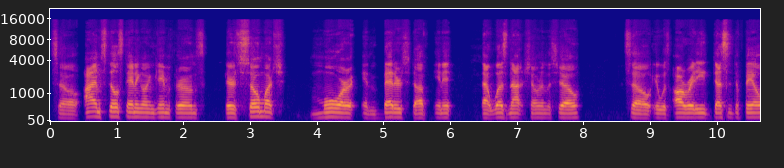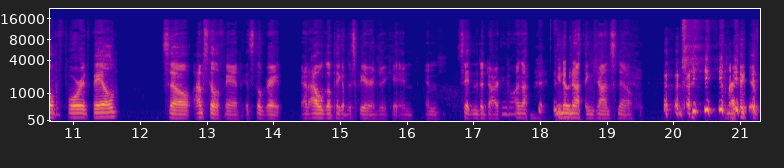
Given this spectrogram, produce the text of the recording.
So I'm still standing on Game of Thrones. There's so much more and better stuff in it that was not shown in the show. So it was already destined to fail before it failed. So I'm still a fan. It's still great. And I will go pick up the spear and drink it and, and sit in the dark and going, oh, You know nothing, Jon Snow. My picture of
